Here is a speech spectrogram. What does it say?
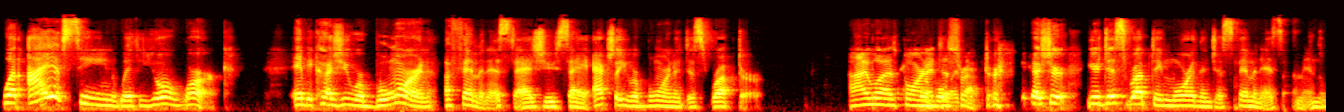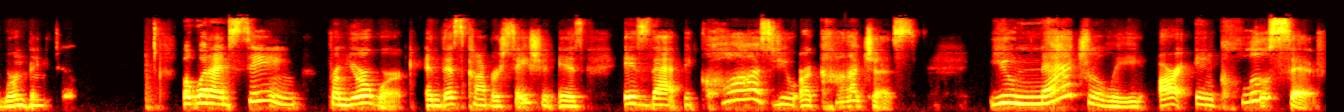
What I have seen with your work, and because you were born a feminist, as you say, actually you were born a disruptor. I was born a born disruptor because you're you're disrupting more than just feminism in the work mm-hmm. that you do. But what I'm seeing from your work and this conversation is is that because you are conscious, you naturally are inclusive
